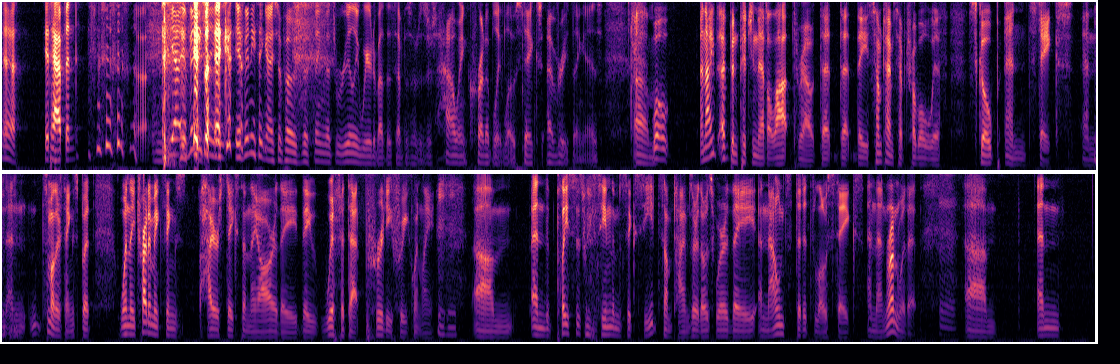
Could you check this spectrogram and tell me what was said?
yeah it happened Uh, yeah, if anything, like- if anything, I suppose the thing that's really weird about this episode is just how incredibly low stakes everything is. Um, Well, and I, I've been pitching that a lot throughout. That that they sometimes have trouble with scope and stakes and Mm-hmm. and some other things. But when they try to make things higher stakes than they are, they they whiff at that pretty frequently. Mm-hmm. Um, and the places we've seen them succeed sometimes are those where they announce that it's low stakes and then run with it. Hmm. Um, and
